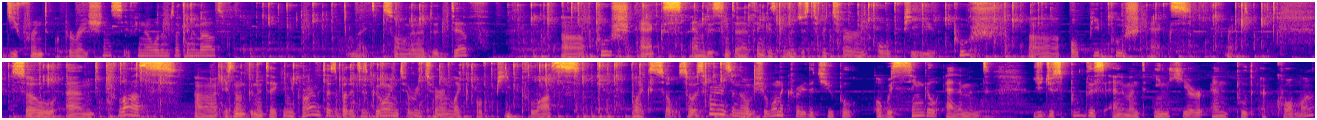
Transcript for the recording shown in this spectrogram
different operations, if you know what I'm talking about. Right, so I'm going to do def uh, push x, and this I think is to just return op push, uh, op push x, right? So, and plus uh, is not going to take any parameters, but it is going to return like op plus, like so. So as far as I know, if you want to create a tuple of a single element, you just put this element in here and put a comma,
